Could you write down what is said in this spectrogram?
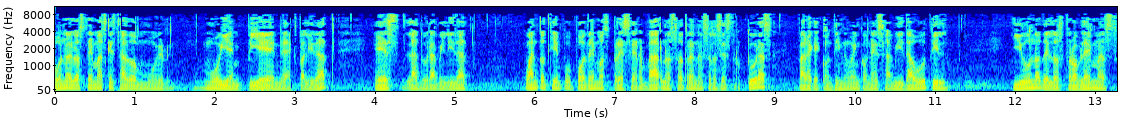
uno de los temas que ha estado muy, muy en pie en la actualidad es la durabilidad. ¿Cuánto tiempo podemos preservar nosotras nuestras estructuras para que continúen con esa vida útil? Y uno de los problemas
